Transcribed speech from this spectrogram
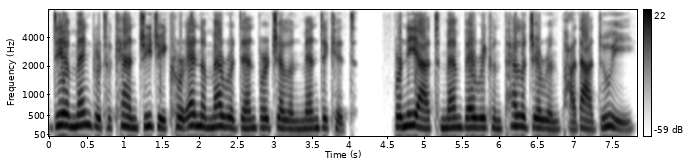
Dia mengatakan gigi kerana marah dan berjalan mendikit. Berniat memberikan pelajaran pada Dwi.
